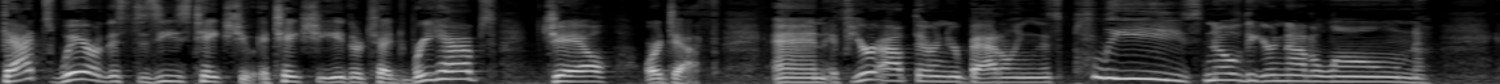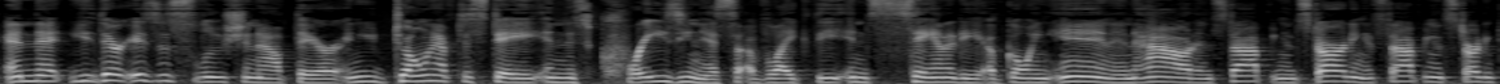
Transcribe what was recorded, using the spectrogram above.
that's where this disease takes you. It takes you either to rehabs, jail, or death. And if you're out there and you're battling this, please know that you're not alone and that you, there is a solution out there and you don't have to stay in this craziness of like the insanity of going in and out and stopping and starting and stopping and starting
